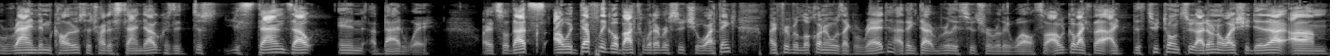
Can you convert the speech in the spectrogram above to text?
random colors to try to stand out because it just it stands out in a bad way right? So that's I would definitely go back to whatever suits you wore. I think my favorite look on her was like red. I think that really suits her really well. So I would go back to that. I the two tone suit. I don't know why she did that. Um,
